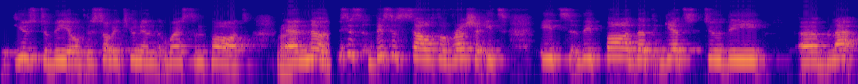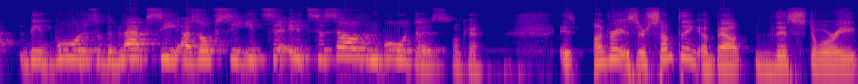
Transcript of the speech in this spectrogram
it used to be of the Soviet Union western part. Right. And no, this is this is south of Russia. It's it's the part that gets to the uh, black the borders of the Black Sea, Azov Sea. It's it's the southern borders. Okay. Is Andre, is there something about this story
